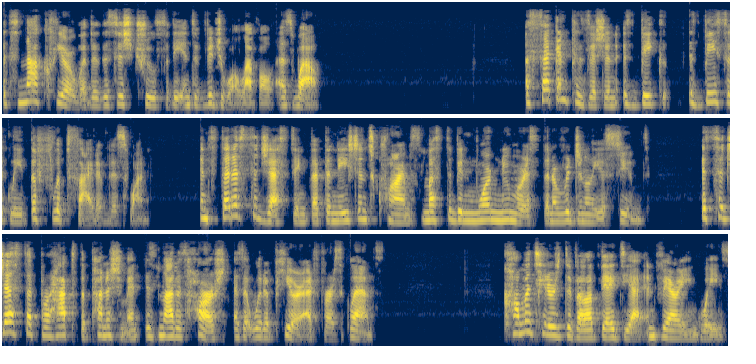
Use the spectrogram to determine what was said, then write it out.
it's not clear whether this is true for the individual level as well. A second position is, ba- is basically the flip side of this one. Instead of suggesting that the nation's crimes must have been more numerous than originally assumed, it suggests that perhaps the punishment is not as harsh as it would appear at first glance. Commentators develop the idea in varying ways.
